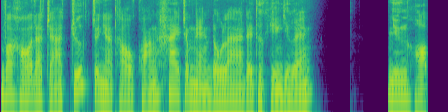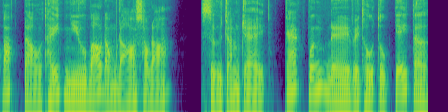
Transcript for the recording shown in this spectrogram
Và họ đã trả trước cho nhà thầu khoảng 200.000 đô la để thực hiện dự án. Nhưng họ bắt đầu thấy nhiều báo động đỏ sau đó. Sự chậm trễ, các vấn đề về thủ tục giấy tờ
